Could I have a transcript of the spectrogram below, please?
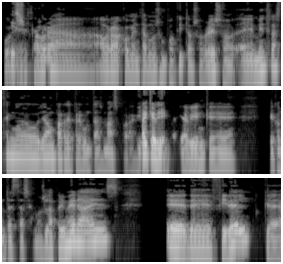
Pues ahora, ahora comentamos un poquito sobre eso. Eh, mientras tengo ya un par de preguntas más por aquí. Ay, qué bien. Ya bien que, que contestásemos. La primera es eh, de Fidel, que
